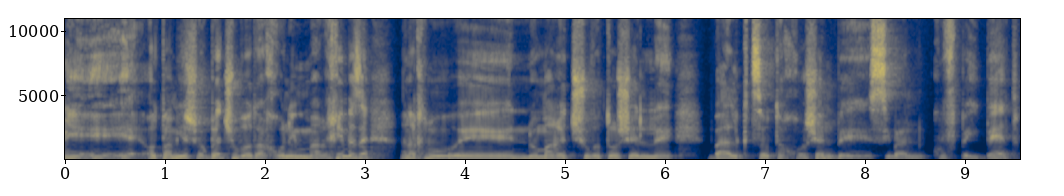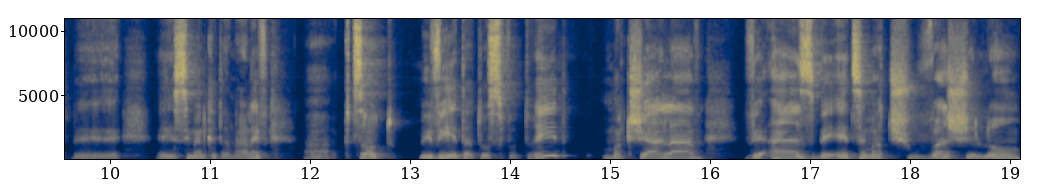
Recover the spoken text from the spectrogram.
אה, אה, אה, עוד פעם יש הרבה תשובות האחרונים מעריכים בזה. אנחנו נאמר את תשובתו של בעל קצות החושן בסימן קפ"ב בסימן קטן א' הקצות מביא את התוספות ריד מקשה עליו ואז בעצם התשובה שלו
